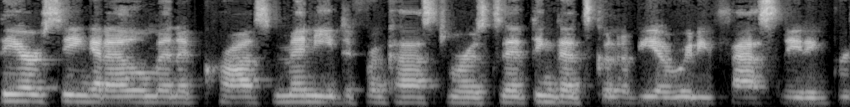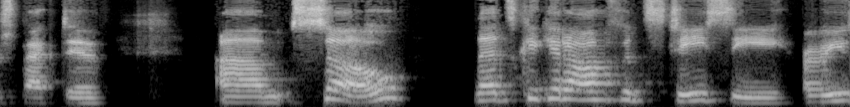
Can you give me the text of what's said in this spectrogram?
they are seeing at Edelman across many different customers, because I think that's going to be a really fascinating perspective. Um, so let's kick it off with Stacy. Are you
